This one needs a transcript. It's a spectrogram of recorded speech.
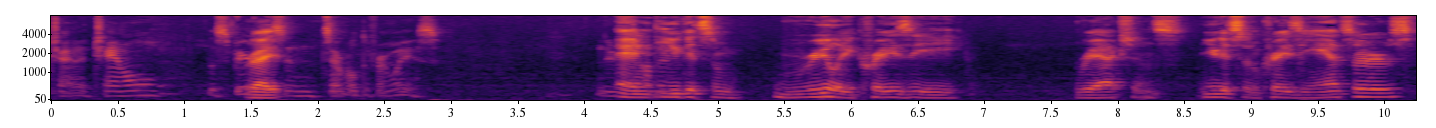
try to channel the spirits Right. in several different ways. There's And other- you get some really crazy reactions. You get some crazy answers.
